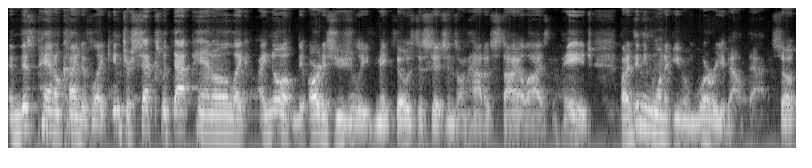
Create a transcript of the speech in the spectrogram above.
and this panel kind of like intersects with that panel like i know the artists usually make those decisions on how to stylize the page but i didn't even want to even worry about that so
